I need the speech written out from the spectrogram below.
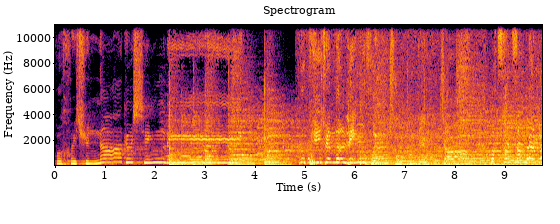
我会去拿个心里。我疲倦的灵魂充电着，我沧桑的肉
